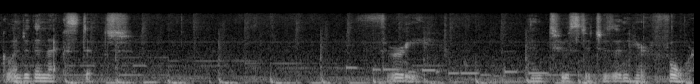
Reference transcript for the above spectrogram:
Go into the next stitch. Three. And two stitches in here. Four.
